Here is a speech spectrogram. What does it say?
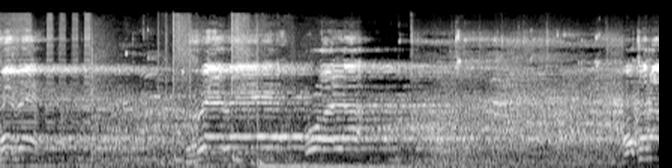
喂喂，喂喂，我来了，麦当劳。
